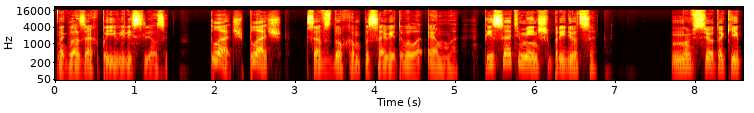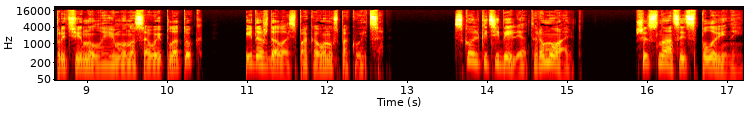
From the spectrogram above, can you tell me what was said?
На глазах появились слезы. «Плачь, плачь», — со вздохом посоветовала Эмма. «Писать меньше придется». Но все-таки протянула ему носовой платок и дождалась, пока он успокоится. «Сколько тебе лет, Рамуальд?» «Шестнадцать с половиной».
